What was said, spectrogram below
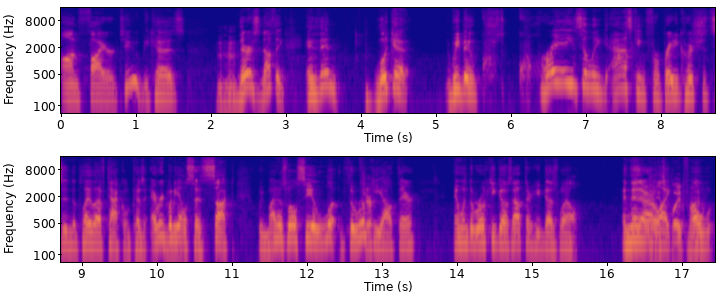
on fire too because Mm-hmm. there's nothing. And then look at we've been crazily asking for Brady Christensen to play left tackle because everybody Mm-hmm. else has sucked. We might as well see a lo- the rookie out there, and when the rookie goes out there, he does well. And then they're Yeah, like, well,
